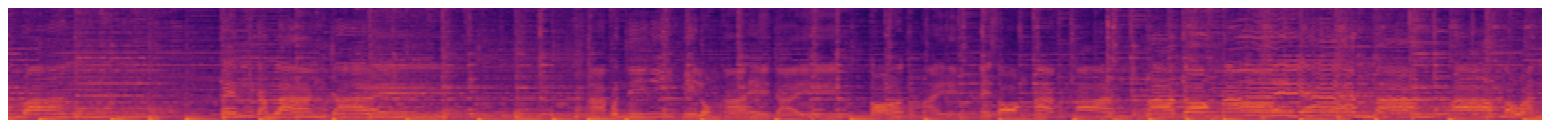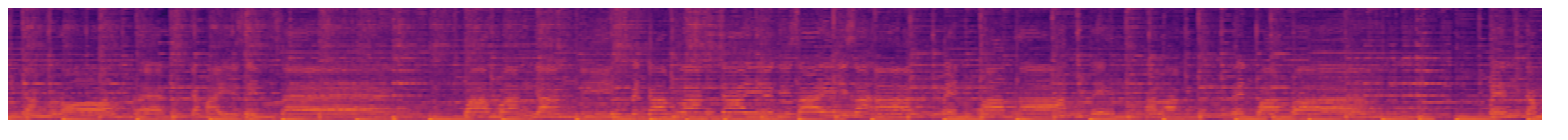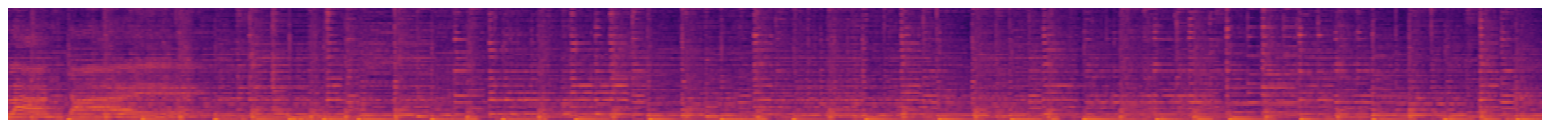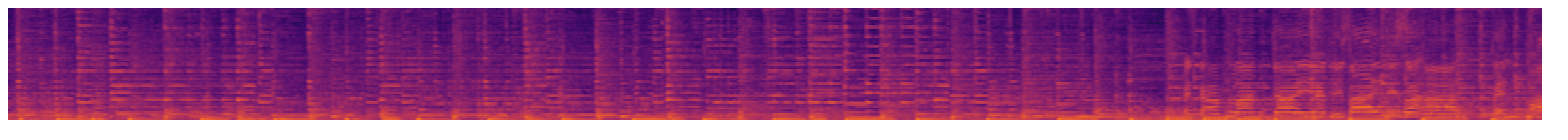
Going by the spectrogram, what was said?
ความหวัง เป็นกำลังใจ หากวันนี้มีลมหายใจท้อทำไมในสองข้างทางกราบดอกไม้แย้มบานภาพตะวันยังร้อนแรงยังไม่สิ้นแสง ความหวังยังมีเป็นกำ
